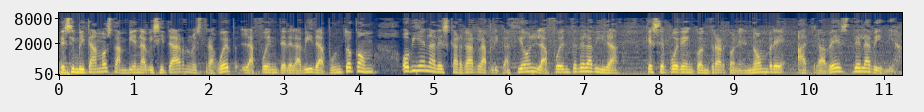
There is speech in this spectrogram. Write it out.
Les invitamos también a visitar nuestra web lafuentedelavida.com o bien a descargar la aplicación La Fuente de la Vida que se puede encontrar con el nombre a través de la Biblia.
